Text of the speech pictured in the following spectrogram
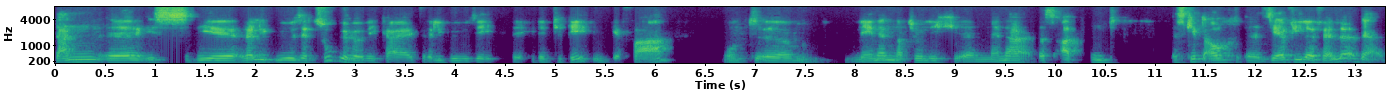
dann äh, ist die religiöse Zugehörigkeit, religiöse Identität in Gefahr und ähm, lehnen natürlich äh, Männer das ab. Und es gibt auch äh, sehr viele Fälle, der,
